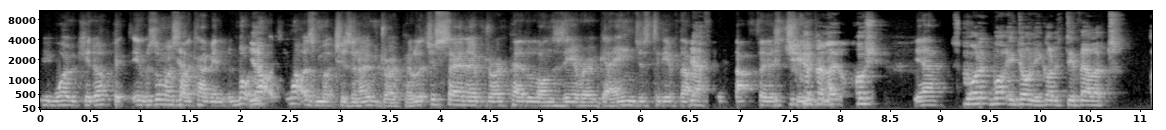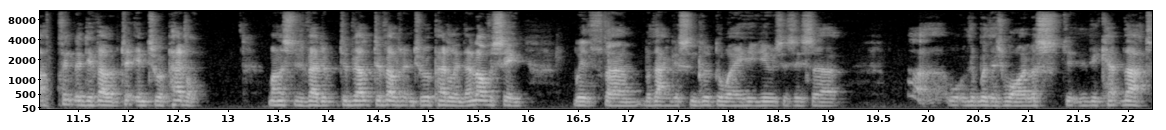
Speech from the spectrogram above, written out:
it woke it up. It, it was almost Yeah. like having not, Yeah. not not as much as an overdrive pedal. Let's just say an overdrive pedal on zero gain, just to give that Yeah. that first tune. give that little push. Yeah, So what, what he done, he got it developed. I think they developed it into a pedal. Managed to develop, develop, develop it into a pedal, and then obviously with um, with Angus and the way he uses his uh, uh, with his wireless, he he kept that.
